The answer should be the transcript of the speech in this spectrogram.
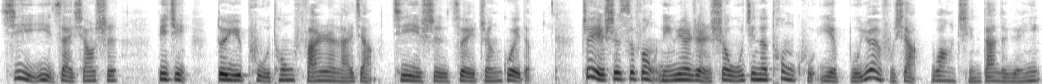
记忆在消失。毕竟，对于普通凡人来讲，记忆是最珍贵的。这也是司凤宁愿忍受无尽的痛苦，也不愿服下忘情丹的原因。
